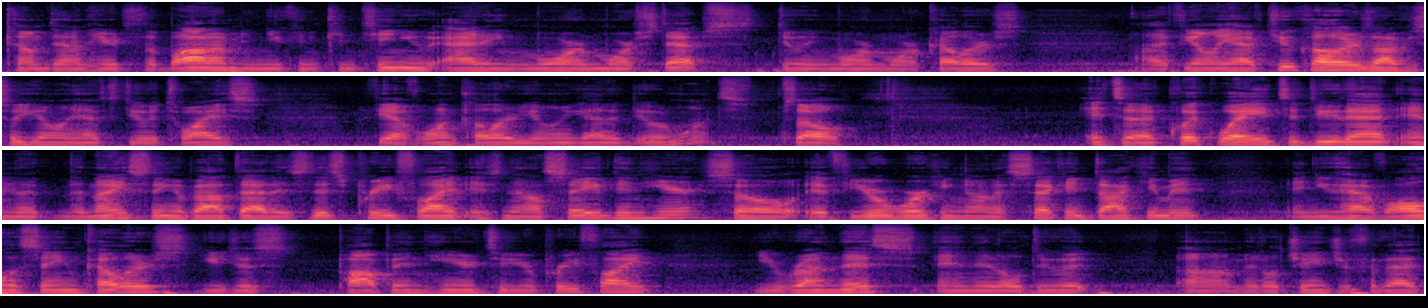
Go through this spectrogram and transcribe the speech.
come down here to the bottom, and you can continue adding more and more steps, doing more and more colors. Uh, if you only have two colors, obviously you only have to do it twice. If you have one color, you only got to do it once. So it's a quick way to do that and the, the nice thing about that is this pre-flight is now saved in here so if you're working on a second document and you have all the same colors you just pop in here to your pre-flight you run this and it'll do it um, it'll change it for that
